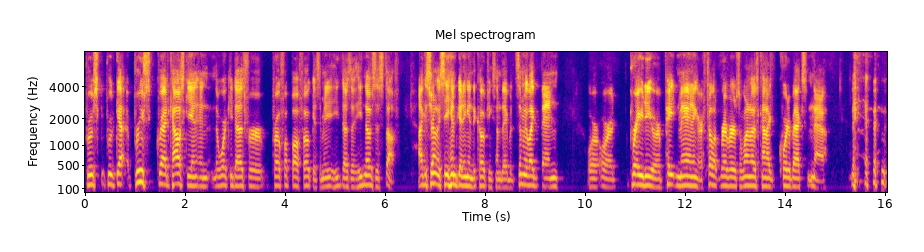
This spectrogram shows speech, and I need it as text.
Bruce Bruce, Gradkowski and, and, the work he does for Pro Football Focus, I mean, he, he does it. He knows his stuff. I can certainly see him getting into coaching someday. But somebody like Ben, or or Brady, or Peyton Manning, or Philip Rivers, or one of those kind of quarterbacks, no.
